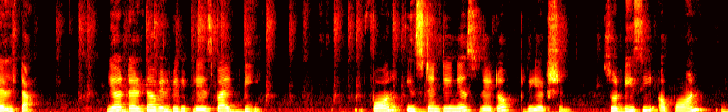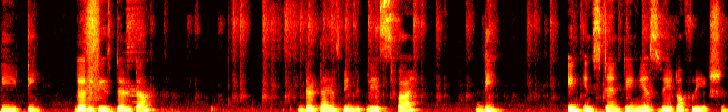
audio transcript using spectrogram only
delta here delta will be replaced by D for instantaneous rate of reaction. So dC upon dt. There it is delta. Delta has been replaced by D in instantaneous rate of reaction.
